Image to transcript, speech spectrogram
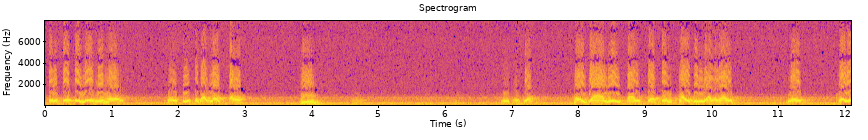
เป็นเกิดประโยชน์นี่มากในสิ่งประดับแล้วไปนี่เป็นจะใส่ยาเลี้ยงตังแต่เป็นไข่เป็นอย่างไรเลยไม่ได้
